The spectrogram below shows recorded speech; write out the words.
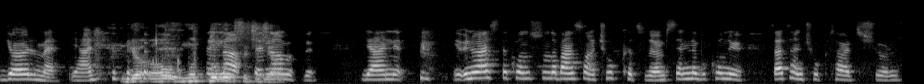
görme yani o mutluluk fena, sıçacak. fena mutluyum. Yani üniversite konusunda ben sana çok katılıyorum. Seninle bu konuyu zaten çok tartışıyoruz.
